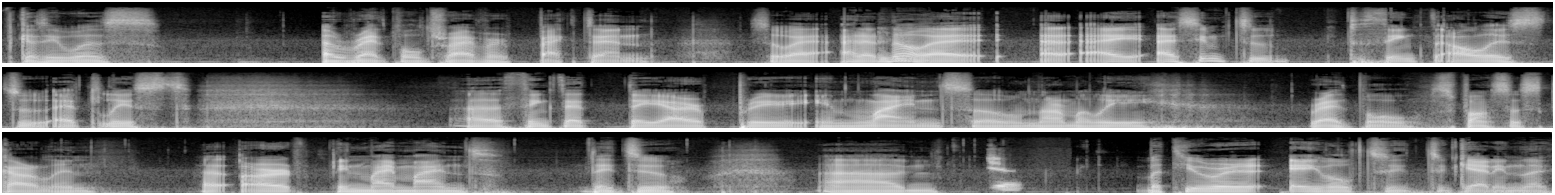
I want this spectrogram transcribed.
because he was a Red Bull driver back then So I, I don't know. I, I I seem to to think that always to at least uh, think that they are pretty in line. So normally Red Bull sponsors Carlin, uh, or in my mind they do. Um, Yeah. But you were able to to get in the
